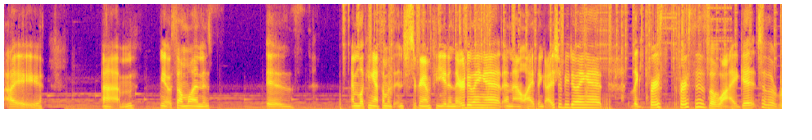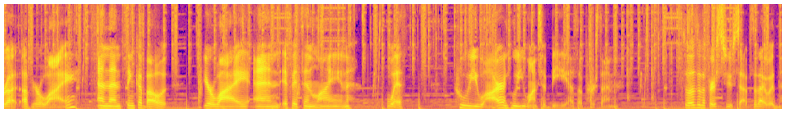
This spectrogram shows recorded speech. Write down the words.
I um you know someone is is I'm looking at someone's Instagram feed and they're doing it and now I think I should be doing it. like first first is the why. Get to the root of your why and then think about your why and if it's in line with who you are and who you want to be as a person. So those are the first two steps that I would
